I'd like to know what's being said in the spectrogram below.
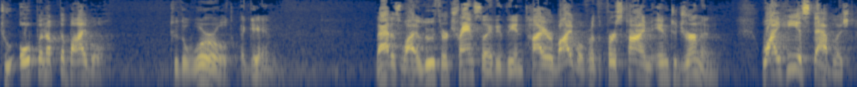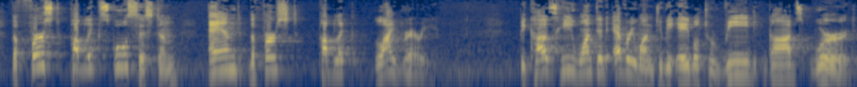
to open up the Bible to the world again. That is why Luther translated the entire Bible for the first time into German. Why he established the first public school system and the first public library because he wanted everyone to be able to read God's Word.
